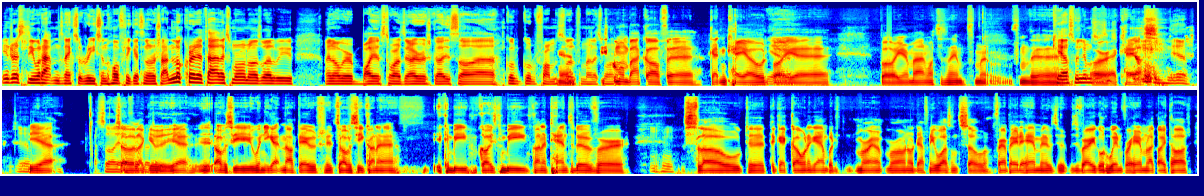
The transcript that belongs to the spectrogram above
interesting to see what happens next with Rhys and hopefully gets another shot. And look, credit to Alex Morono as well. We I know we are biased towards the Irish guys, so uh, good good performance yeah. well from Alex He's Morono. coming back off uh, getting KO'd yeah. by uh, by your man. What's his name from from the Khaos Williams or uh, Khaos? yeah, yeah, yeah. So, yeah, so like yeah, obviously when you get knocked out, it's obviously kind of it can be guys can be kind of tentative or mm-hmm. slow to, to get going again, but Morono definitely wasn't. So fair play to him, and it was, it was a very good win for him. Like I thought,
